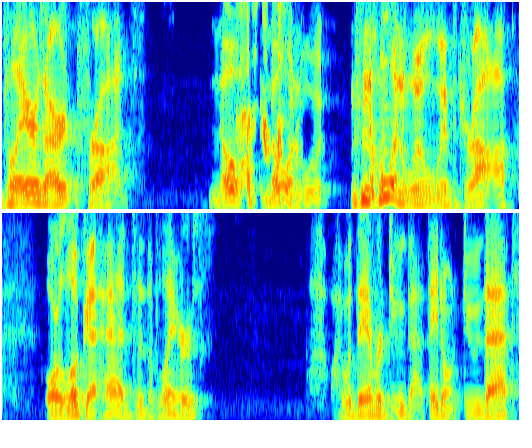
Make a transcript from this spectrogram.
players aren't frauds. No, no one would no one will withdraw or look ahead to the players. Why would they ever do that? They don't do that.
